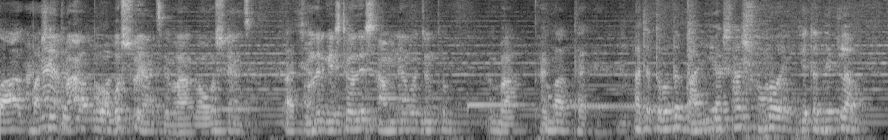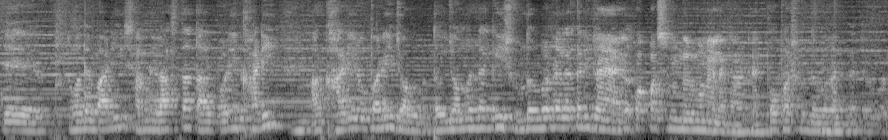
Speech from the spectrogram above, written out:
বাঘ পাশে হ্যাঁ, তো অবশ্যই আছে বাঘ অবশ্যই আছে। আমাদের গেস্ট হাউসের সামনে পর্যন্ত বাঘ থাকে। বাঘ থাকে। আচ্ছা তোমাদের বাড়ি আসার সময় যেটা দেখলাম যে তোমাদের বাড়ি সামনে রাস্তা তারপরেই খাড়ি আর খাড়ির ওপারেই জঙ্গল। তো ওই জঙ্গলটা কি সুন্দরবন এলাকারই হ্যাঁ জঙ্গল পপা সুন্দরবন এলাকা পোপা সুন্দরবন এলাকার জঙ্গল।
